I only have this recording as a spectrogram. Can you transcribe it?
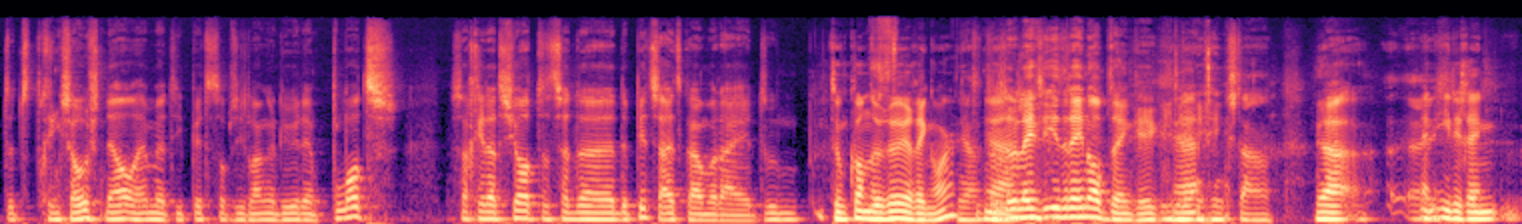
het ging zo snel hè, met die pitstops die langer duurden. En plots zag je dat shot dat ze de, de pits uit kwamen rijden. Toen, Toen kwam de reuring hoor. Ja. Ja. toen leefde iedereen op, denk ik. Iedereen Ja. ging staan. Ja, En iedereen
